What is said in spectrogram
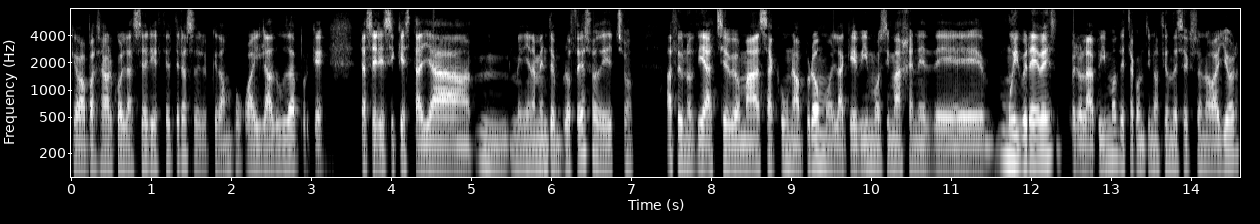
qué va a pasar con la serie, etcétera. Se queda un poco ahí la duda porque la serie sí que está ya mm, medianamente en proceso. De hecho, Hace unos días HBO más sacó una promo en la que vimos imágenes de muy breves, pero la vimos de esta continuación de Sexo en Nueva York.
